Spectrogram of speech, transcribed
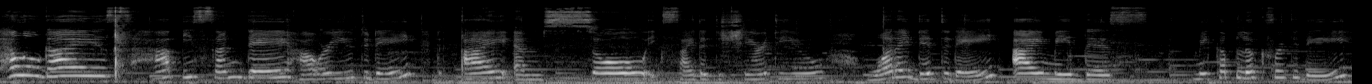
Hello guys! Happy Sunday! How are you today? I am so excited to share to you what I did today. I made this makeup look for today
